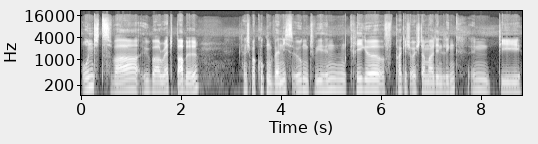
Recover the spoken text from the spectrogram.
Und zwar über Redbubble. Kann ich mal gucken, wenn ich es irgendwie hinkriege, packe ich euch da mal den Link in die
